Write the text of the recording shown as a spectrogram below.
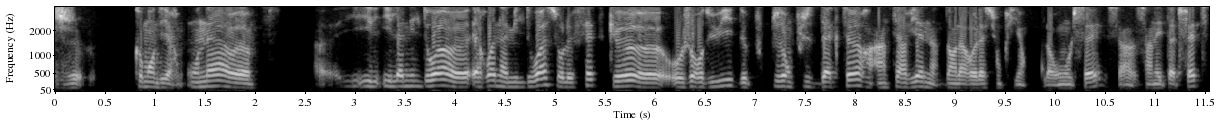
je comment dire, on a euh, il, a mis le doigt, Erwan a mis le doigt sur le fait que aujourd'hui de plus en plus d'acteurs interviennent dans la relation client. Alors on le sait, c'est un, état de fait,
